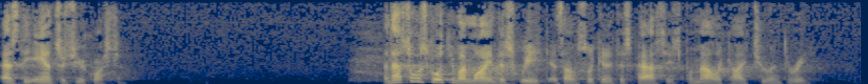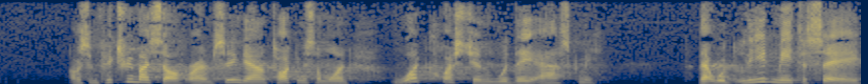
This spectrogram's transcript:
as the answer to your question. And that's what was going through my mind this week as I was looking at this passage from Malachi 2 and 3. I was picturing myself, or I'm sitting down talking to someone, what question would they ask me? That would lead me to say,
